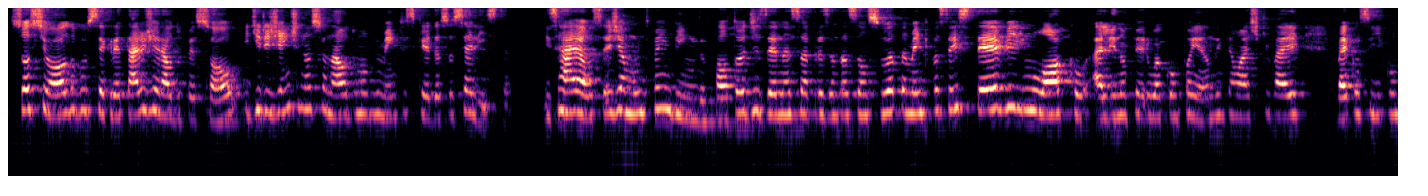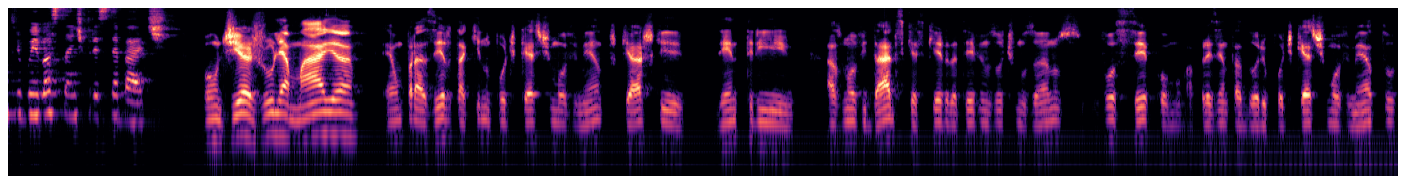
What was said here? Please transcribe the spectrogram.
sociólogo, secretário-geral do PSOL e dirigente nacional do Movimento Esquerda Socialista. Israel, seja muito bem-vindo. Faltou dizer nessa apresentação sua também que você esteve em loco ali no Peru acompanhando, então acho que vai, vai conseguir contribuir bastante para esse debate. Bom dia, Júlia Maia. É um prazer estar aqui no podcast Movimento, que acho que dentre as novidades que a esquerda teve nos últimos anos, você, como apresentador e o podcast Movimento,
